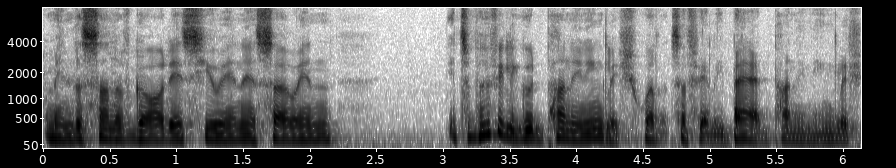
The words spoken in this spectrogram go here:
I mean, the son of God, S U N S O N, it's a perfectly good pun in English. Well, it's a fairly bad pun in English,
